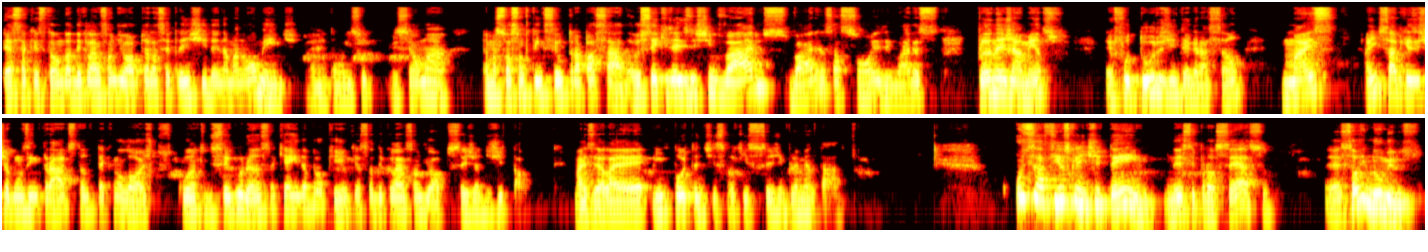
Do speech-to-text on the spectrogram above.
essa questão da declaração de óbito ela ser preenchida ainda manualmente. Né? Então, isso, isso é, uma, é uma situação que tem que ser ultrapassada. Eu sei que já existem vários, várias ações e vários planejamentos é, futuros de integração, mas a gente sabe que existem alguns entraves, tanto tecnológicos quanto de segurança, que ainda bloqueiam que essa declaração de óbito seja digital. Mas ela é importantíssima que isso seja implementado. Os desafios que a gente tem nesse processo é, são inúmeros,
